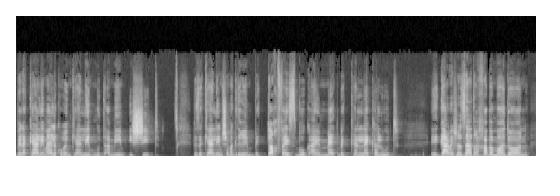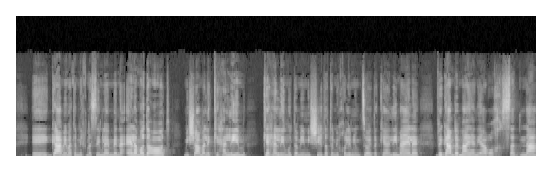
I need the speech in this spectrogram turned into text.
ולקהלים האלה קוראים קהלים מותאמים אישית. וזה קהלים שמגדירים בתוך פייסבוק, האמת בקלי קלות, אה, גם יש על זה הדרכה במועדון, אה, גם אם אתם נכנסים למנהל המודעות, משם לקהלים, קהלים מותאמים אישית, אתם יכולים למצוא את הקהלים האלה, וגם במאי אני אערוך סדנה,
